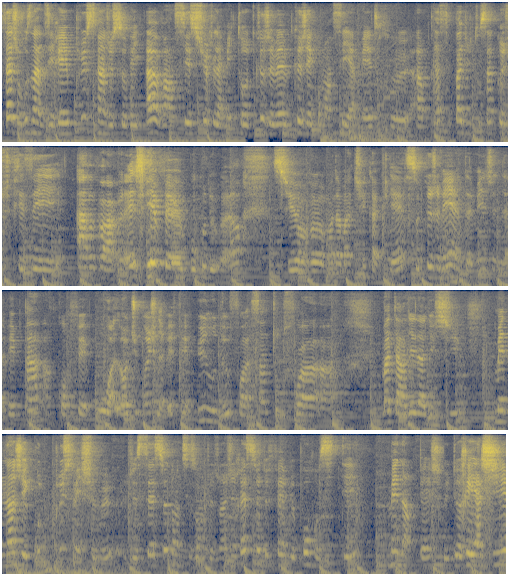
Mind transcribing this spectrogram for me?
Ça, je vous en dirai plus quand je serai avancée sur la méthode que j'ai commencé à mettre euh, en place. C'est pas du tout ça que je faisais avant. J'ai fait beaucoup d'erreurs sur euh, mon aventure capillaire. Ce que je vais entamer, je ne l'avais pas encore fait. Ou alors, du moins, je l'avais fait une ou deux fois sans toutefois m'attarder là-dessus. Maintenant, j'écoute plus mes cheveux. Je sais ce dont ils ont besoin. Je reste de faible porosité, mais n'empêche de réagir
